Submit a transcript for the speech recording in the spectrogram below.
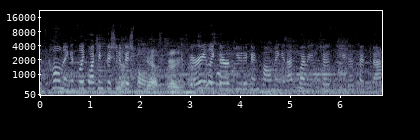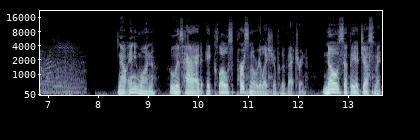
it's calming. It's like watching fish in a Yeah. fishbowl. Yes, very. It's very like therapeutic and calming, and that's why we chose to use those types of animals. Now, anyone who has had a close personal relationship with a veteran knows that the adjustment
